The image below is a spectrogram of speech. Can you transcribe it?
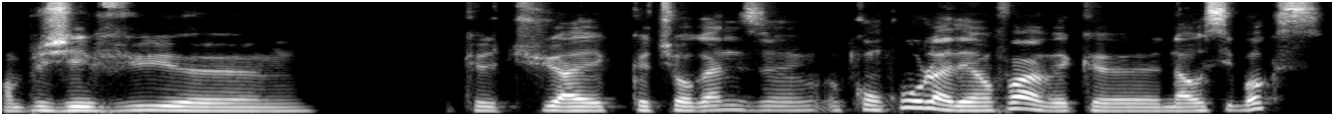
En plus, j'ai vu euh, que tu as, que tu organises un concours la dernière fois avec Naosi Box.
